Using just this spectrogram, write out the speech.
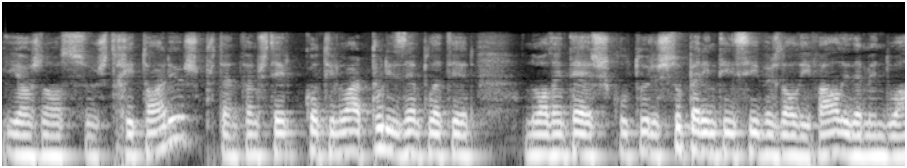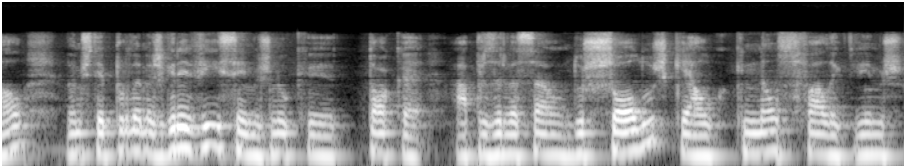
e aos nossos territórios. Portanto, vamos ter que continuar, por exemplo, a ter no Alentejo culturas super intensivas de olival e de amendoal. Vamos ter problemas gravíssimos no que toca à preservação dos solos, que é algo que não se fala e que devíamos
